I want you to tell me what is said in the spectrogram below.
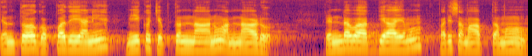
ఎంతో గొప్పది అని మీకు చెప్తున్నాను అన్నాడు. రెండవ అధ్యాయము పరిసమాప్తము.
